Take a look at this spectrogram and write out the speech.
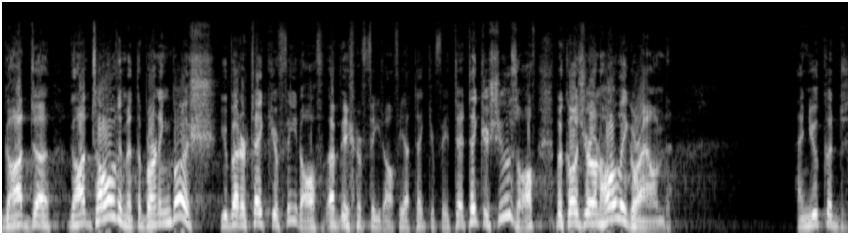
God, uh, God told him at the burning bush, you better take your feet off, uh, your feet off, yeah, take your feet, T- take your shoes off because you're on holy ground and you could,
